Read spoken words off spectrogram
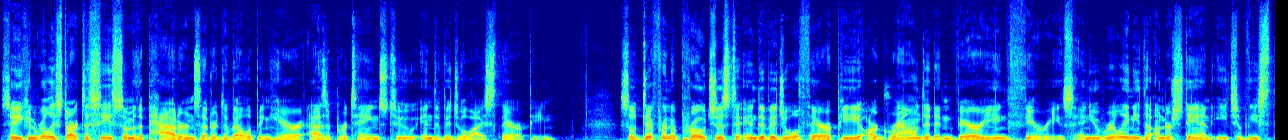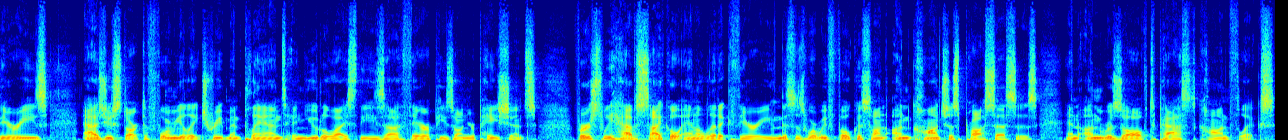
So you can really start to see some of the patterns that are developing here as it pertains to individualized therapy. So, different approaches to individual therapy are grounded in varying theories, and you really need to understand each of these theories as you start to formulate treatment plans and utilize these uh, therapies on your patients. First, we have psychoanalytic theory, and this is where we focus on unconscious processes and unresolved past conflicts.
